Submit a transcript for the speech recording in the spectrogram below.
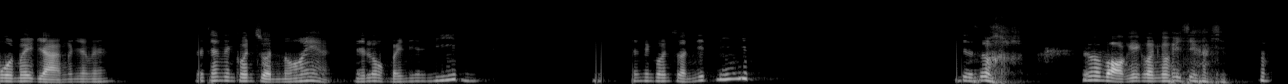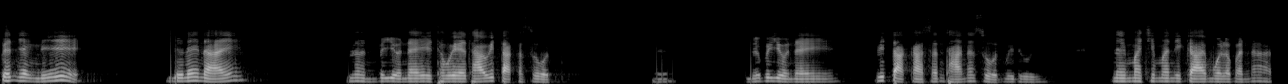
มูลมาอีกอย่างกันใช่ไหมแล้วฉันเป็นคนส่วนน้อยอะ ในโลกใบนี้นิดฉันเป็นคนส่วนนิดนิดจะสู้แล้วมาบอกกี่คนก็ไม่เชื่อ มันเป็นอย่างนี้ อยู่ในไหนเลื่อนไปอยู่ในทเวทาวิตักสูตร หรือไปอยู่ในวิตากาสันฐานสูตรไปดู ในมัชฌิมานิกายมูลปัญนาต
